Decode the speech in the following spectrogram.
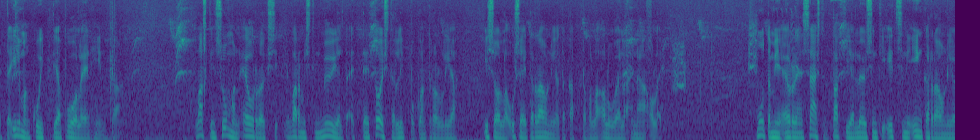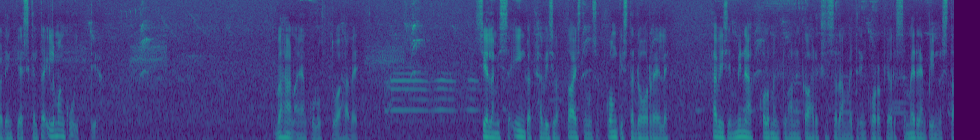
että ilman kuittia puoleen hintaan. Laskin summan euroiksi ja varmistin myyjältä, ettei toista lippukontrollia isolla useita raunioita kattavalla alueella enää ole. Muutamien eurojen säästön takia löysinkin itseni inkaraunioiden keskeltä ilman kuittia. Vähän ajan kuluttua hävetti. Siellä missä inkat hävisivät taistelunsa konkistadoreille, hävisin minä 3800 metrin korkeudessa merenpinnasta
